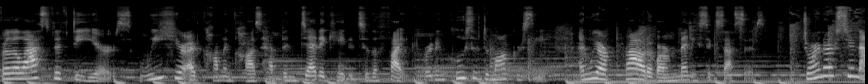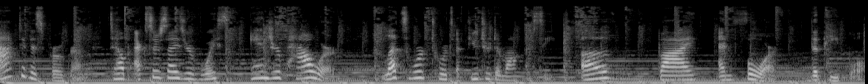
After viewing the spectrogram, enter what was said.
For the last 50 years, we here at Common Cause have been dedicated to the fight for an inclusive democracy, and we are proud of our many successes. Join our Student Activist Program to help exercise your voice and your power. Let's work towards a future democracy of, by, and for the people.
